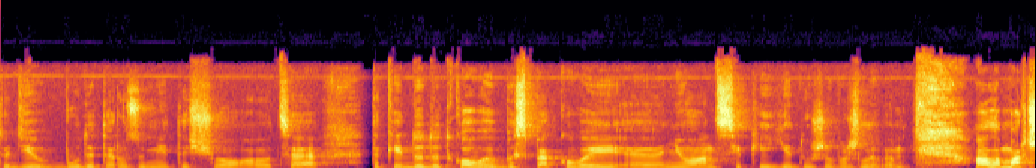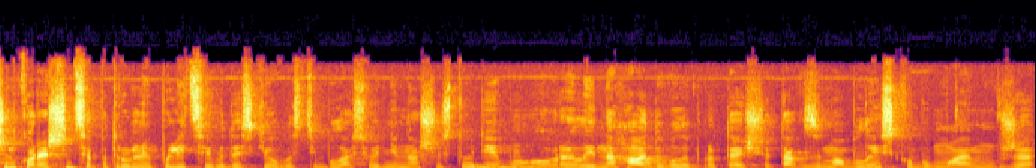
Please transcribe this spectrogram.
тоді будете розуміти, що це такий додатковий безпековий е, нюанс, який є дуже важливим. Алла Марченко, речниця патрульної поліції в Одеській області, була сьогодні в нашій студії. Ми говорили і нагадували про те, що так зима близько, бо маємо вже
